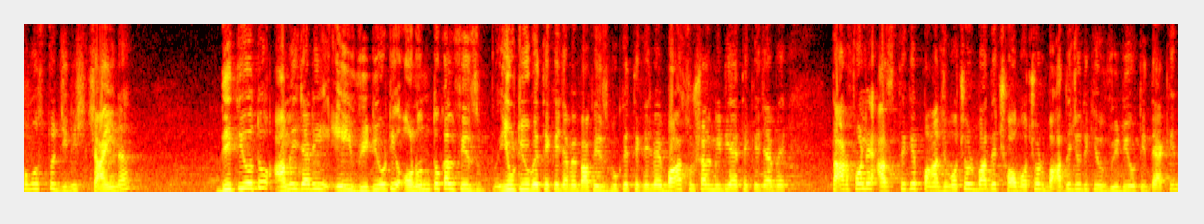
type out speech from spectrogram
সমস্ত জিনিস চাই না। দ্বিতীয়ত, আমি জানি এই ভিডিওটি অনন্তকাল ফেস ইউটিউবে থেকে যাবে বা ফেসবুকে থেকে যাবে বা সোশ্যাল মিডিয়ায় থেকে যাবে। তার ফলে আজ থেকে পাঁচ বছর বাদে, ছ বছর বাদে যদি কেউ ভিডিওটি দেখেন,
